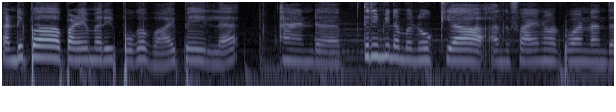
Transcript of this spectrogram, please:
கண்டிப்பாக பழைய மாதிரி போக வாய்ப்பே இல்லை. அண்ட் uh, திரும்பி நம்ம நோக்கியா அந்த ஃபைவ் நாட் ஒன் அந்த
